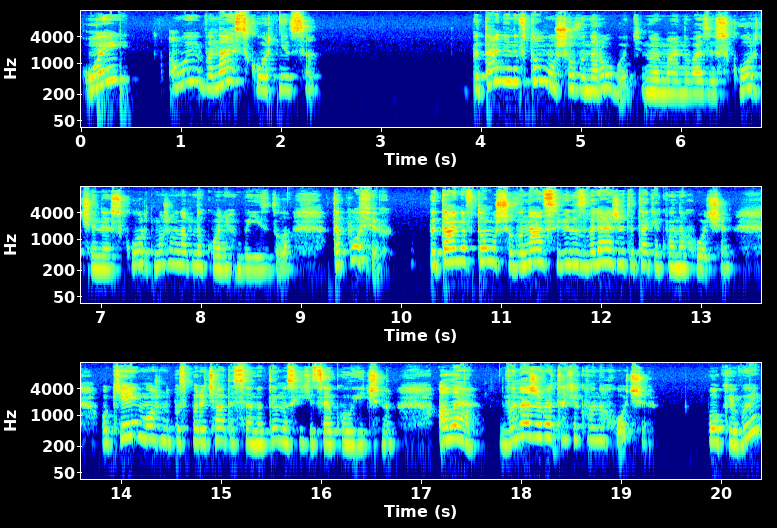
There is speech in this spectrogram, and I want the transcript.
Ой, ой, вона ескортниця. Питання не в тому, що вона робить. Ну, я маю на увазі ескорт чи не ескорт, може, вона б на конях би їздила. Та пофіг. Питання в тому, що вона собі дозволяє жити так, як вона хоче. Окей, можна посперечатися над тим, наскільки це екологічно. Але вона живе так, як вона хоче. Поки ви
